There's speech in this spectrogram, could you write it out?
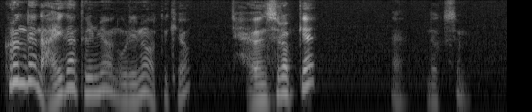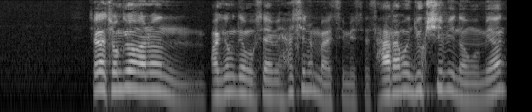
그런데 나이가 들면 우리는 어떻게 해요? 자연스럽게 네, 늙습니다. 제가 존경하는 박영대 목사님이 하시는 말씀이 있어요. 사람은 60이 넘으면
